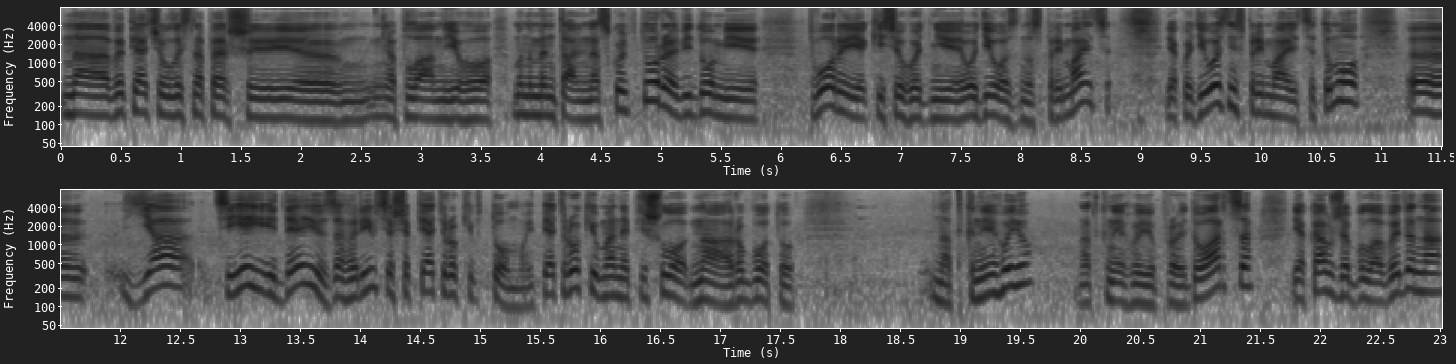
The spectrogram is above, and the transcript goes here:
на, вип'ячувалась на перший е, план його монументальна скульптура, відомі твори, які сьогодні одіозно сприймаються, як одіозні сприймаються. Тому я цією ідеєю загорівся ще 5 років тому. І 5 років в мене пішло на роботу над книгою. над книгою про Едуарца, яка вже була видана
